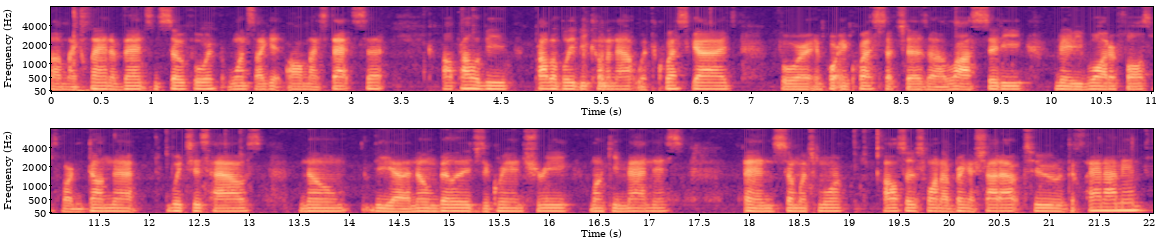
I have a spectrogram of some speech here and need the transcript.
uh, my clan events and so forth once I get all my stats set. I'll probably be, probably be coming out with quest guides for important quests such as uh, Lost City, maybe Waterfall since I've already done that, Witch's House, Gnome, the uh, Gnome Village, the Grand Tree, Monkey Madness, and so much more. I also just want to bring a shout out to the clan I'm in.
